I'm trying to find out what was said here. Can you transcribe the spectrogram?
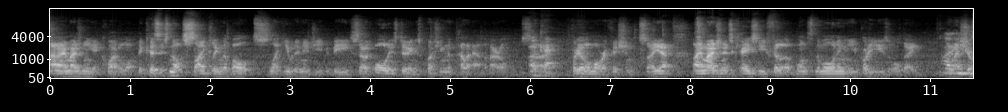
And I imagine you get quite a lot because it's not cycling the bolts like you would in a GBB. So all it's doing is pushing the pellet out of the barrel. So Okay. Probably a lot more efficient. So yeah, I imagine it's a case you fill it up once in the morning and you probably use it all day. Oh, unless you're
